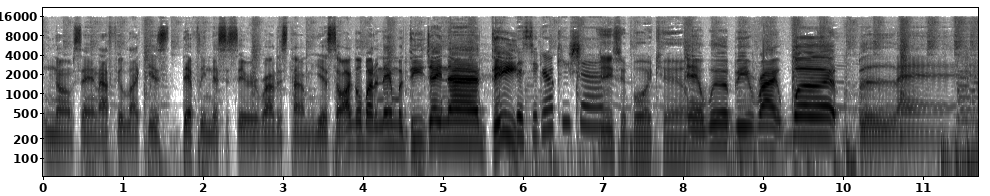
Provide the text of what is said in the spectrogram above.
you know what I'm saying? I feel like it's definitely necessary around this time of year. So, I go by the name of DJ 9D. This your girl, Keisha. And it's your boy, Kel. And we'll be right what? blast!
